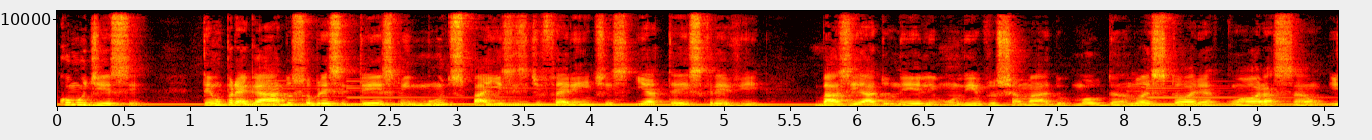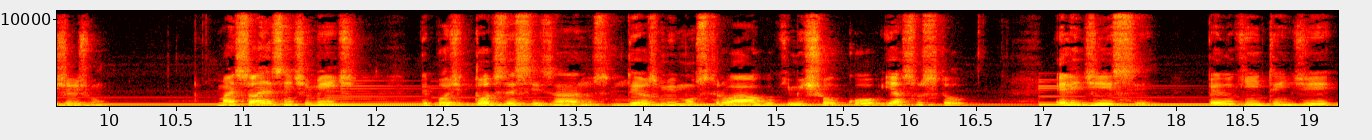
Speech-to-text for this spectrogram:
Como disse, tenho pregado sobre esse texto em muitos países diferentes e até escrevi, baseado nele, um livro chamado Moldando a História com a Oração e Jejum. Mas só recentemente depois de todos esses anos, Deus me mostrou algo que me chocou e assustou. Ele disse, pelo que entendi,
